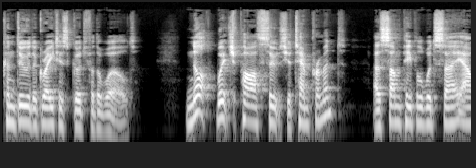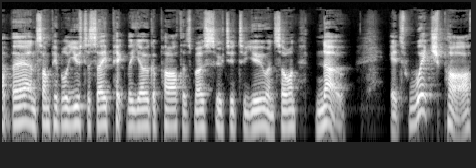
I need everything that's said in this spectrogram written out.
can do the greatest good for the world not which path suits your temperament, as some people would say out there, and some people used to say, pick the yoga path that's most suited to you, and so on. No, it's which path,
